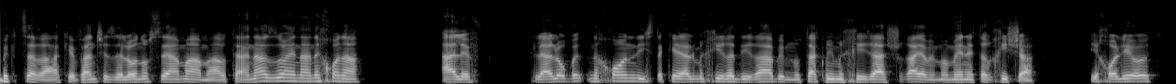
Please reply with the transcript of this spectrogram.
בקצרה, כיוון שזה לא נושא המאמר, טענה זו אינה נכונה. א', כלל לא נכון להסתכל על מחיר הדירה במנותק ממחיר האשראי המממן את הרכישה. יכול להיות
